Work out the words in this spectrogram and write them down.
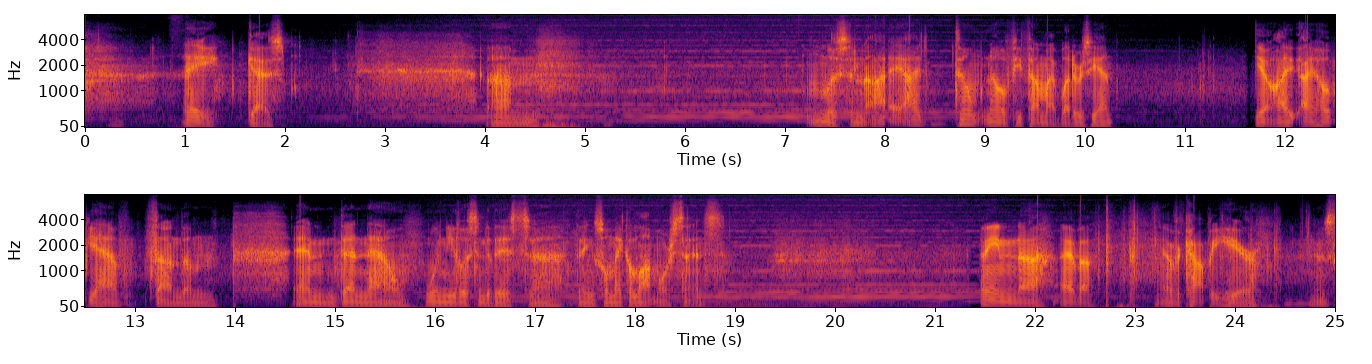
hey, guys. Um, listen, I, I don't know if you found my letters yet. Yeah, I, I hope you have found them. And then now, when you listen to this, uh, things will make a lot more sense. I mean, uh, I have a, I have a copy here. I was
